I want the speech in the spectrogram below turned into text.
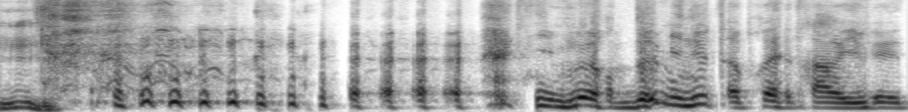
Mm. il meurt deux minutes après être arrivé.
